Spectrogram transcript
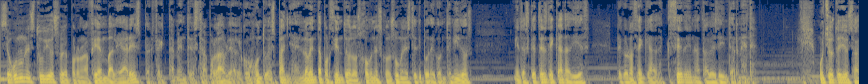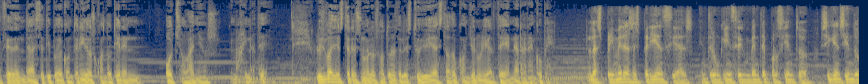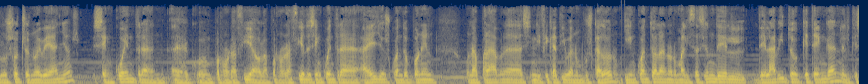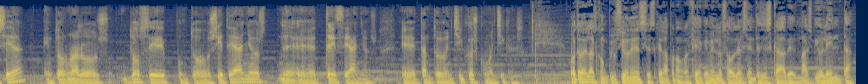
Según un estudio sobre pornografía en Baleares, perfectamente extrapolable al conjunto de España, el 90% de los jóvenes consumen este tipo de contenidos, mientras que 3 de cada 10 reconocen que acceden a través de Internet. Muchos de ellos acceden a este tipo de contenidos cuando tienen 8 años, imagínate. Luis Ballester es uno de los autores del estudio y ha estado con John Uriarte en Herrera en Cope. las primeras experiencias, entre un 15 y un 20%, siguen siendo los 8 o 9 años. Se encuentran eh, con pornografía o la pornografía les encuentra a ellos cuando ponen una palabra significativa en un buscador. Y en cuanto a la normalización del, del hábito que tengan, el que sea, en torno a los 12.7 años, 13 eh, años, eh, tanto en chicos como en chicas. Otra de las conclusiones es que la pornografía que ven los adolescentes es cada vez más violenta.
